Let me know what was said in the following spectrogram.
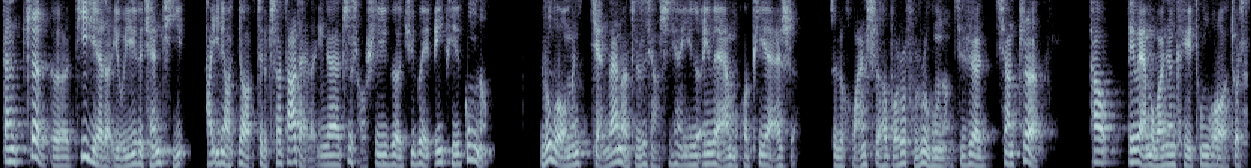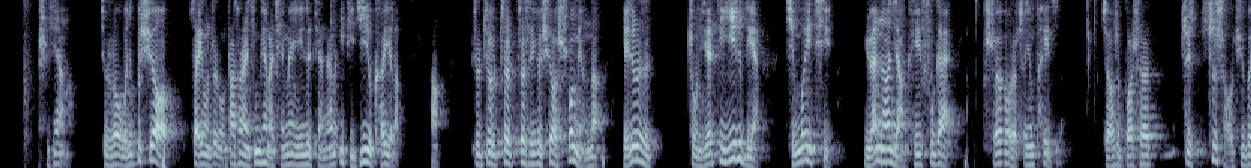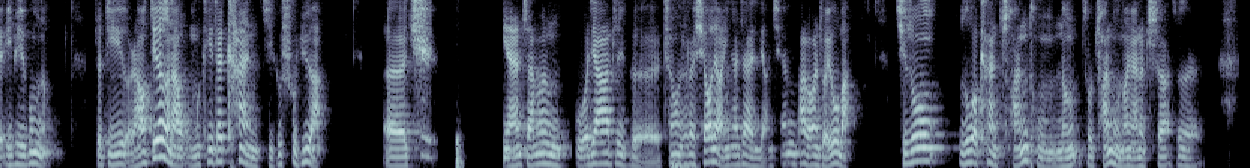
但这个低阶的有一个前提，它一定要要这个车搭载的应该至少是一个具备 APA 功能。如果我们简单的只是想实现一个 AVM 或 PAS 这个环视和泊车辅助功能，其实像这。它 AVM 完全可以通过做车实现了，就是说我就不需要再用这种大算力芯片了，前面一个简单的一体机就可以了啊，就就这这是一个需要说明的，也就是总结第一个点，行博一体原则上讲可以覆盖所有的车型配置，只要是泊车最至少具备 APA 功能，这第一个。然后第二个呢，我们可以再看几个数据啊，呃去。年咱们国家这个乘用车的销量应该在两千八百万左右吧，其中如果看传统能就传统能源的车，是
